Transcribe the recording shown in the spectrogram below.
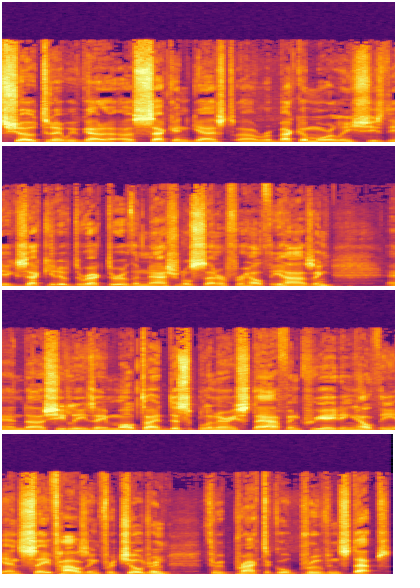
show today. We've got a, a second guest, uh, Rebecca Morley. She's the executive director of the National Center for Healthy Housing, and uh, she leads a multidisciplinary staff in creating healthy and safe housing for children through practical, proven steps.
